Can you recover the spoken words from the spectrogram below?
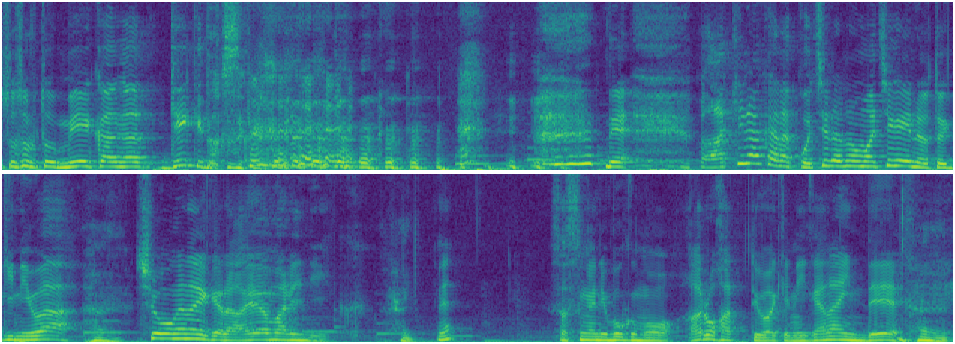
そうするとメーカーが激怒する。で明らかなこちらの間違いの時には、はい。しょうがないから謝りに行く。はい。ねさすがに僕もアロハっていうわけにいかないんで、はい。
